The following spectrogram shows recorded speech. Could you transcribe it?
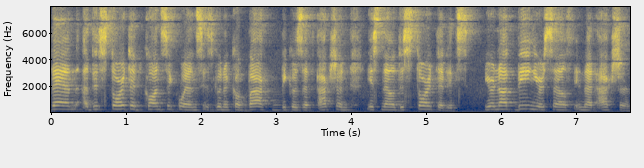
then a distorted consequence is going to come back because that action is now distorted. It's you're not being yourself in that action.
